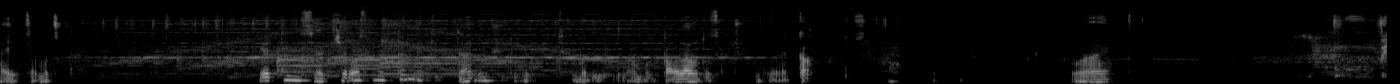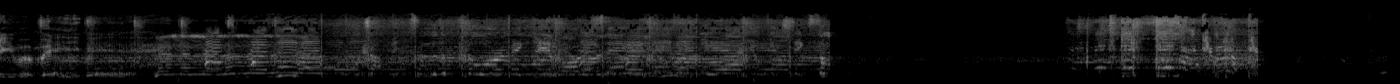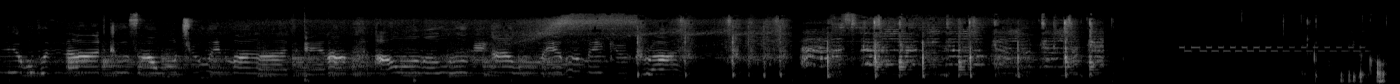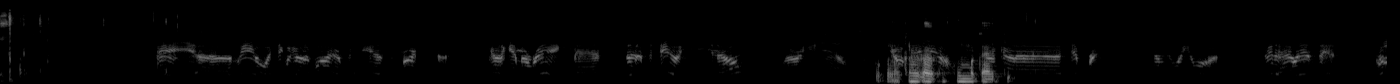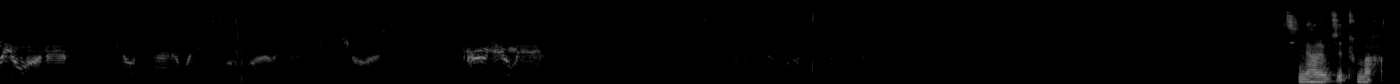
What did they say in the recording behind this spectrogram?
naiiksi, mutta Joten se on sellaista tämäkin tarvitset nyt. Mä lautas katsotaan, että kautus. Vai? colocar agora como uma carta. ensinarmos a tomar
